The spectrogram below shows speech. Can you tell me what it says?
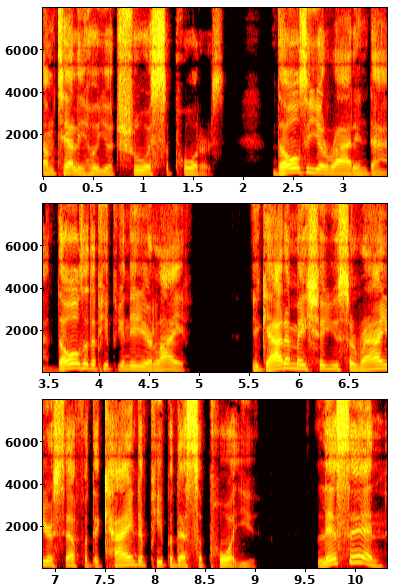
I'm telling you, who are your truest supporters. Those are your ride and die. Those are the people you need in your life. You got to make sure you surround yourself with the kind of people that support you. Listen,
